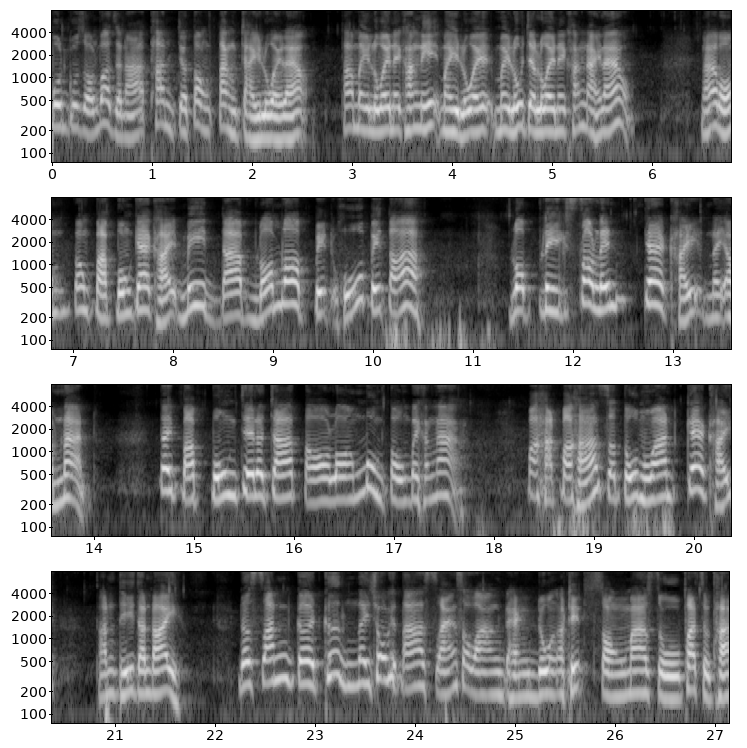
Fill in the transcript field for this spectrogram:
บุญกุศลวาสนาท่านจะต้องตั้งใจรวยแล้ว ถ้าไม่รวยในครั้งนี้ไม่รวยไม่รู้จะรวยในครั้งไหนแล้วนะครับผมต้องปรับปรุงแก้ไขมีดดาบล้อมรอบปิดหูปิดตาหลบหลีกซ่อนเลนแก้ไขในอำนาจ ได้ปรับปรุงเจรจาต่อรองมุ่งตรงไปข้างหน้า ประหัตประหารศัตรูหมู่มารแก้ไขทันทีทันใดเดอะซันเกิดขึ้นในโชคชะตาแสงสว่างแห่งดวงอาทิตย์ส่องมาสู่พระสุธา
